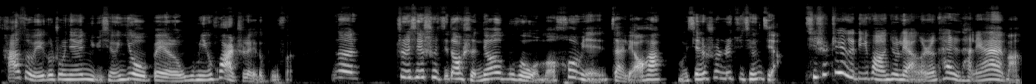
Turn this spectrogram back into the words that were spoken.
她作为一个中年女性，又被了污名化之类的部分。那这些涉及到神雕的部分，我们后面再聊哈。我们先顺着剧情讲。其实这个地方就两个人开始谈恋爱嘛，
